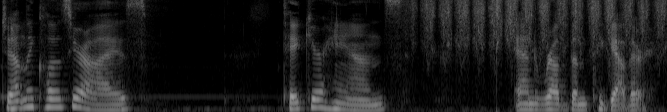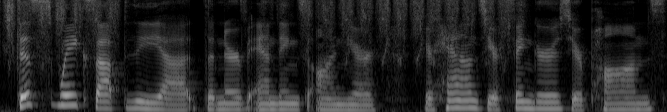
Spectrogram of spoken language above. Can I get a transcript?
Gently close your eyes. Take your hands and rub them together. This wakes up the uh, the nerve endings on your your hands, your fingers, your palms.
